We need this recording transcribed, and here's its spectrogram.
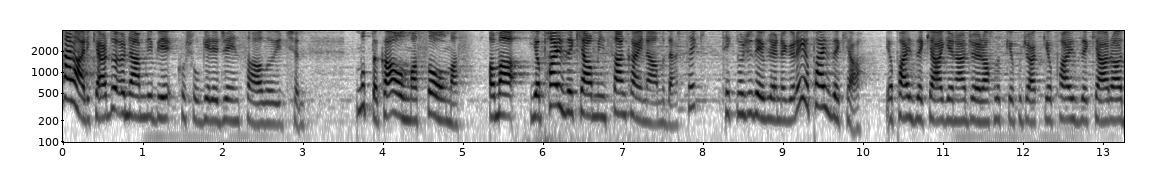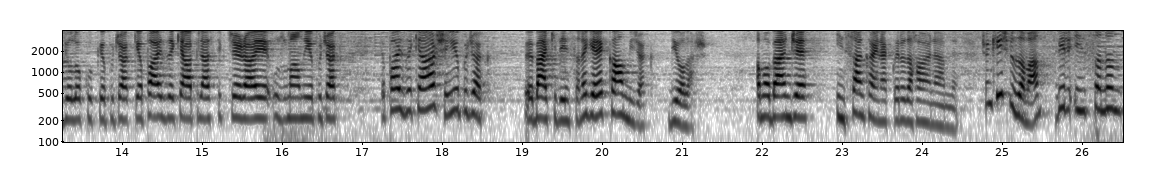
her halükarda önemli bir koşul geleceğin sağlığı için. Mutlaka olmazsa olmaz. Ama yapay zeka mı insan kaynağı mı dersek teknoloji devlerine göre yapay zeka. Yapay zeka genel cerrahlık yapacak, yapay zeka radyologluk yapacak, yapay zeka plastik cerrahi uzmanlığı yapacak. Yapay zeka her şeyi yapacak ve belki de insana gerek kalmayacak diyorlar. Ama bence insan kaynakları daha önemli. Çünkü hiçbir zaman bir insanın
